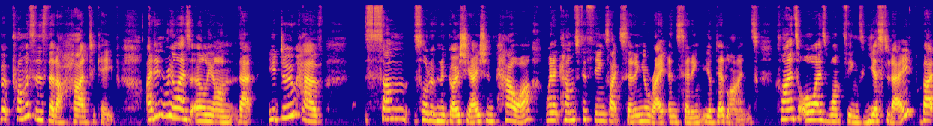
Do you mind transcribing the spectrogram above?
but promises that are hard to keep. I didn't realize early on that you do have some sort of negotiation power when it comes to things like setting your rate and setting your deadlines. Clients always want things yesterday, but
